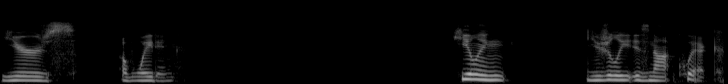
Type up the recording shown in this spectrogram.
years of waiting. Healing usually is not quick.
